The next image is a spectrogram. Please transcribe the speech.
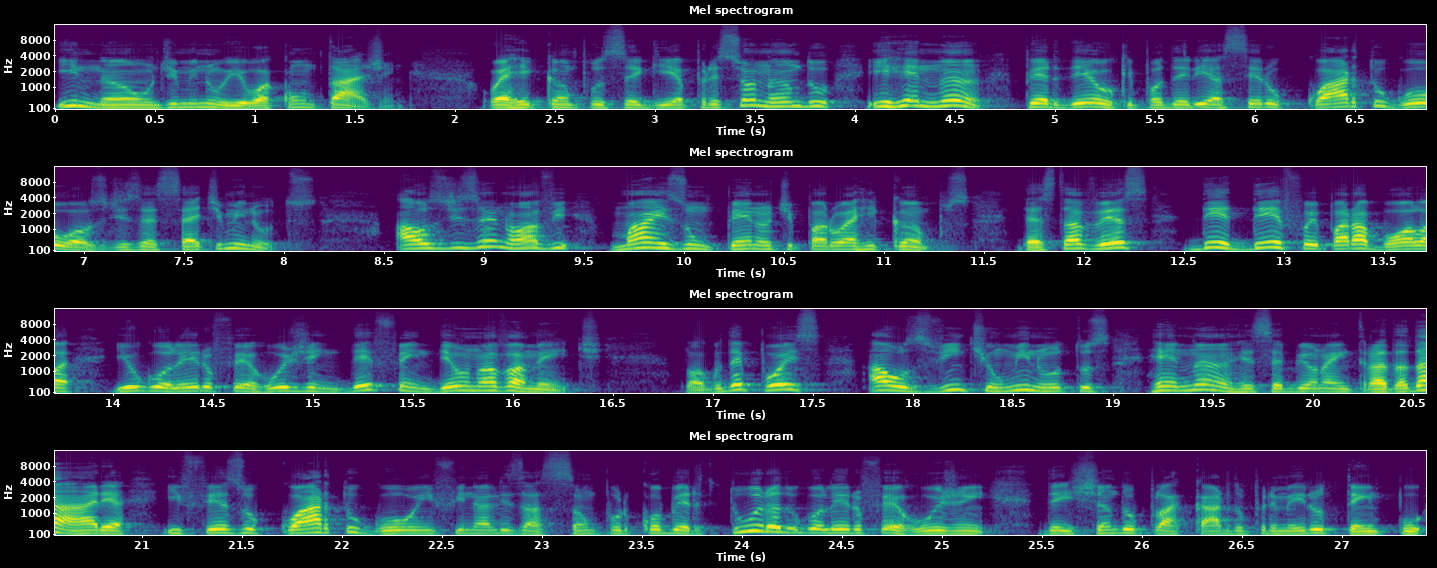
e não diminuiu a contagem. O R Campos seguia pressionando e Renan perdeu o que poderia ser o quarto gol aos 17 minutos. Aos 19, mais um pênalti para o R Campos. Desta vez, Dedê foi para a bola e o goleiro Ferrugem defendeu novamente. Logo depois, aos 21 minutos, Renan recebeu na entrada da área e fez o quarto gol em finalização por cobertura do goleiro Ferrugem, deixando o placar do primeiro tempo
